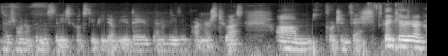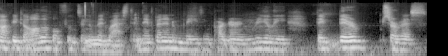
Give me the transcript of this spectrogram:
there's one up in the cities called CPW. They've been amazing partners to us. Um, Fortune Fish. They carry our coffee to all the Whole Foods in the Midwest, and they've been an amazing partner. And really, they their service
